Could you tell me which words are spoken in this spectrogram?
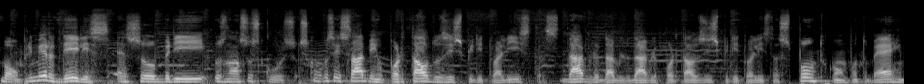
Bom, o primeiro deles é sobre os nossos cursos. Como vocês sabem, o Portal dos Espiritualistas, www.portaldosespiritualistas.com.br,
